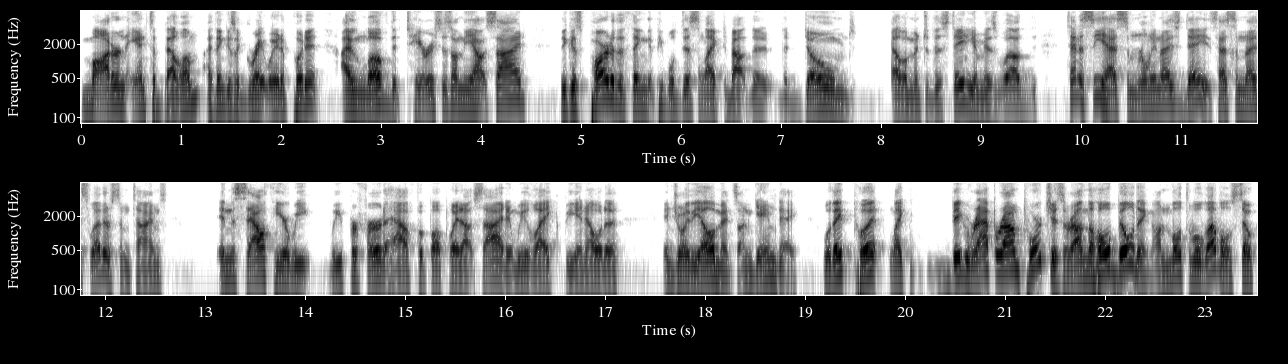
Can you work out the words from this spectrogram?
modern antebellum, I think is a great way to put it. I love the terraces on the outside because part of the thing that people disliked about the the domed element of the stadium is well, Tennessee has some really nice days, has some nice weather sometimes. In the South here, we we prefer to have football played outside, and we like being able to enjoy the elements on game day. Well, they put like big wraparound porches around the whole building on multiple levels. So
